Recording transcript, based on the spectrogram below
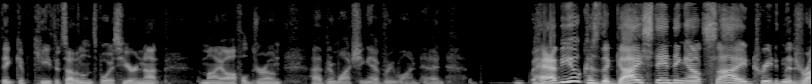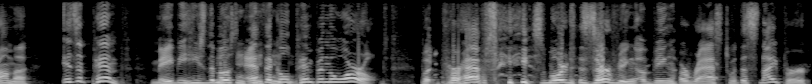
Think of Kiefer Sutherland's voice here, not my awful drone. I've been watching everyone. And have you? Because the guy standing outside creating the drama is a pimp. Maybe he's the most ethical pimp in the world, but perhaps he's more deserving of being harassed with a sniper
